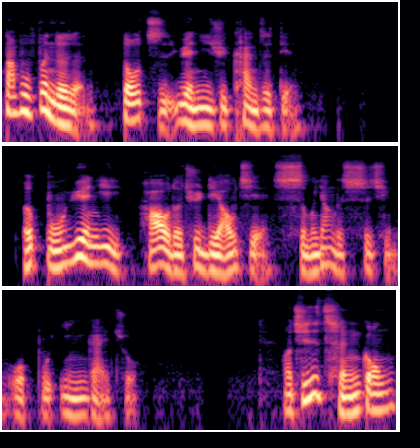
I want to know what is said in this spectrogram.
大部分的人都只愿意去看这点，而不愿意好好的去了解什么样的事情我不应该做。哦，其实成功，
